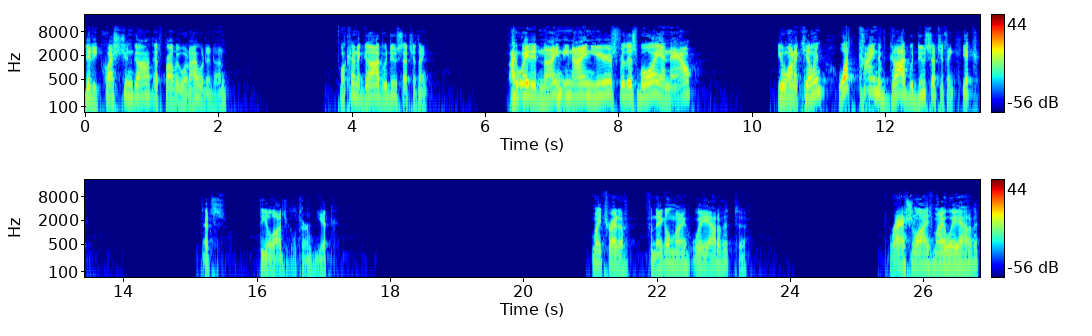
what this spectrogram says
Did he question God? That's probably what I would have done. What kind of God would do such a thing? I waited 99 years for this boy, and now you want to kill him? What kind of God would do such a thing? Yick. That's theological term, yick. Might try to finagle my way out of it, to rationalize my way out of it.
